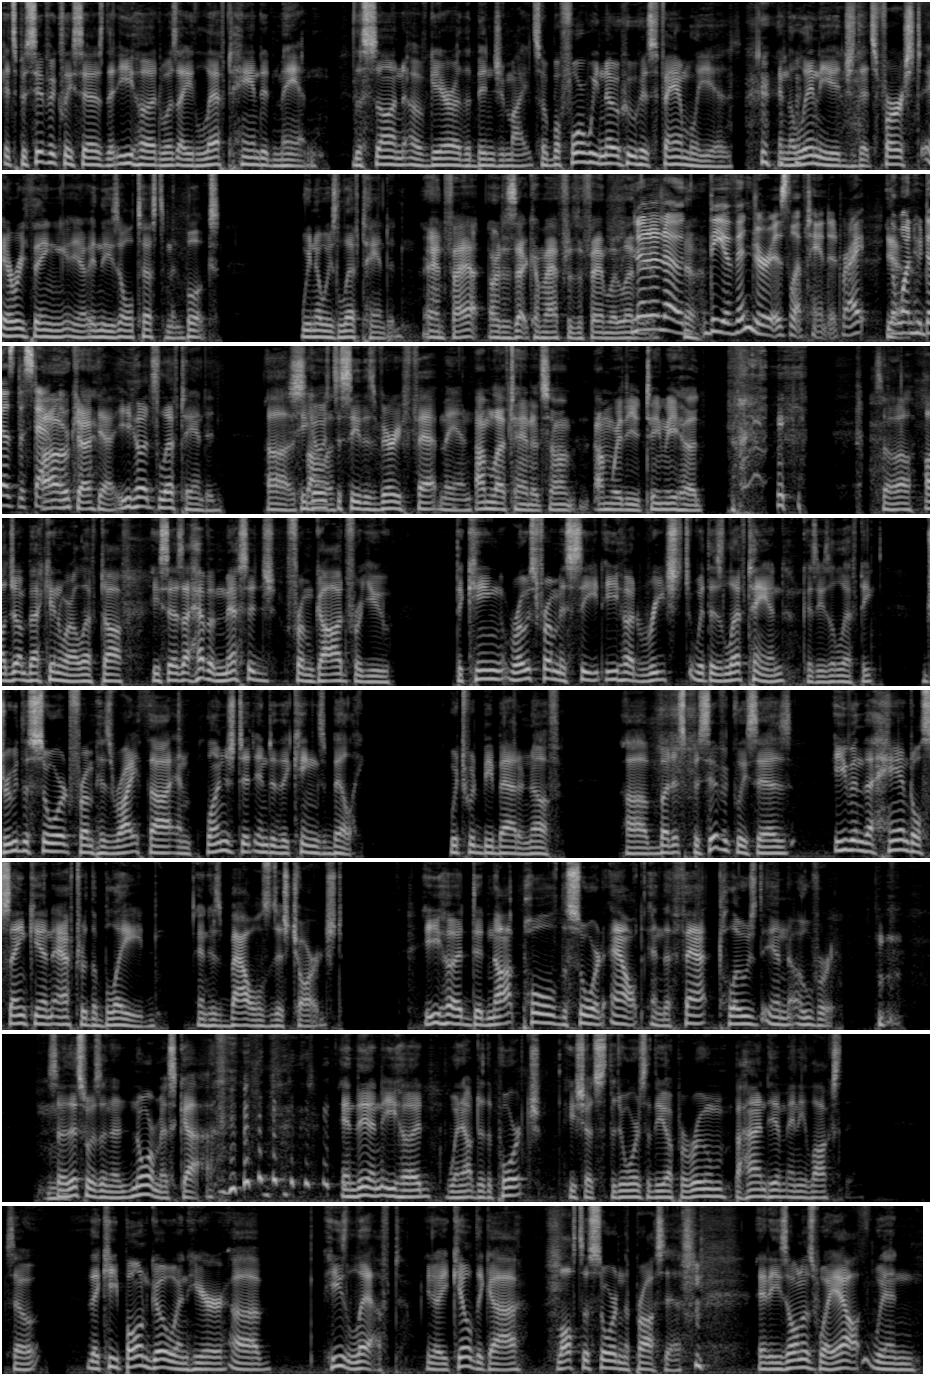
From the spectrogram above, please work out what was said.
it specifically says that Ehud was a left handed man, the son of Gera the Benjamite. So before we know who his family is and the lineage that's first everything you know in these Old Testament books, we know he's left handed. And fat, or does that come after the family lineage? No, no, no. Yeah. The Avenger is left-handed, right? Yeah. The one who does the stabbing. Oh, okay. Yeah, Ehud's left handed. Uh, he goes to see this very fat man. I'm left-handed, so I'm I'm with you, Team Ehud. So I'll, I'll jump back in where I left off. He says, I have a message from God for you. The king rose from his seat. Ehud reached with his left hand, because he's a lefty, drew the sword from his right thigh and plunged it into the king's belly, which would be bad enough. Uh, but it specifically says, even the handle sank in after the blade, and his bowels discharged. Ehud did not pull the sword out, and the fat closed in over it. So this was an enormous guy. and then Ehud went out to the porch. He shuts the doors of the upper room behind him and he locks them. So they keep on going here. Uh, he's left. You know, he killed the guy, lost his sword in the process, and he's on his way out when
